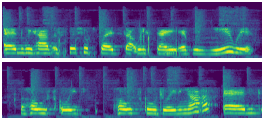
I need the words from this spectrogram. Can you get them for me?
And we have a special pledge that we say every year with the whole school, whole school joining us. And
